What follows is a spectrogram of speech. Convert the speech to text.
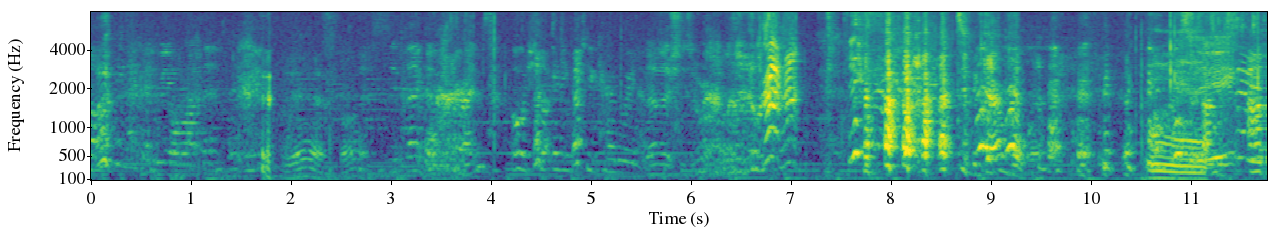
well, I think they're going to be alright then. don't you? Yeah, it's fine. If they're good friends. Oh, she's not getting too carried away No, now. no, she's alright. Did you gamble? Ooh. I'm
